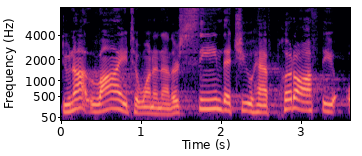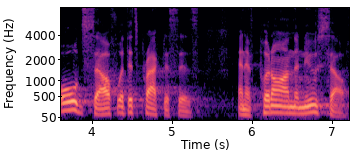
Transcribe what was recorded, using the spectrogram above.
Do not lie to one another, seeing that you have put off the old self with its practices, and have put on the new self,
